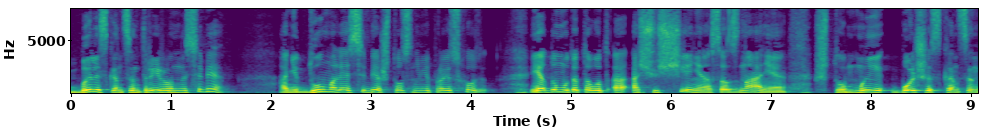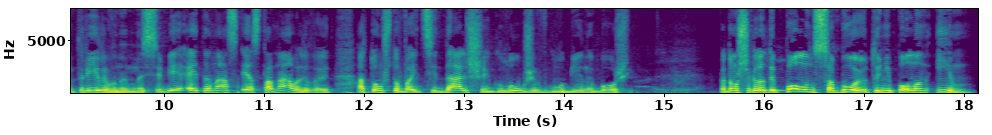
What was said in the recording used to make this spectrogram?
были сконцентрированы на себе. Они думали о себе, что с ними происходит. Я думаю, вот это вот а, ощущение, осознание, что мы больше сконцентрированы на себе, это нас и останавливает о том, чтобы войти дальше и глубже в глубины Божьи. Потому что когда ты полон собою, ты не полон им.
